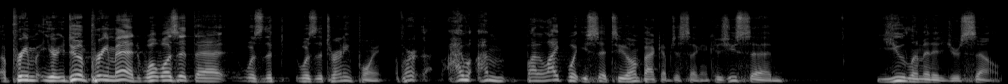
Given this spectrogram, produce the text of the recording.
a pre you're doing pre-med what was it that was the was the turning point I, am but i like what you said too i'm back up just a second because you said you limited yourself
